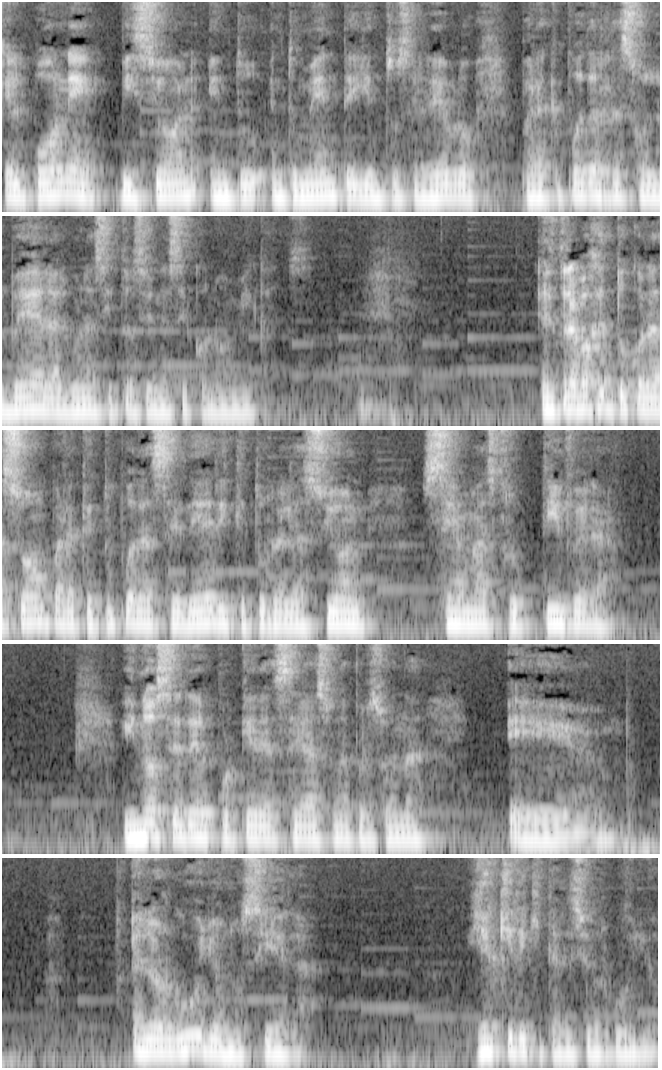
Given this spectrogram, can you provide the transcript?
Él pone visión en tu, en tu mente y en tu cerebro para que puedas resolver algunas situaciones económicas. Él trabaja en tu corazón para que tú puedas ceder y que tu relación sea más fructífera. Y no ceder porque seas una persona... Eh, el orgullo nos ciega. Y Él quiere quitar ese orgullo.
